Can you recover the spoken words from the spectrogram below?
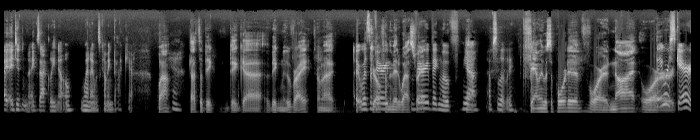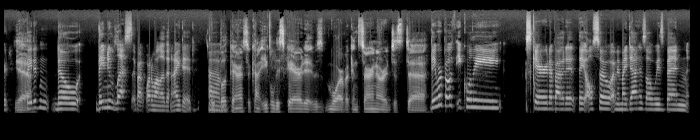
I, I didn't exactly know when I was coming back. Yeah. Wow. Yeah. That's a big, big, uh, big move, right? From a It was a girl very, from the Midwest, very right? Very big move. Yeah, Yeah. absolutely. Family was supportive or not, or They were scared. Yeah. They didn't know, they knew less about Guatemala than I did. Well, Um, both parents are kind of equally scared. It was more of a concern, or just uh, they were both equally scared about it. They also, I mean, my dad has always been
